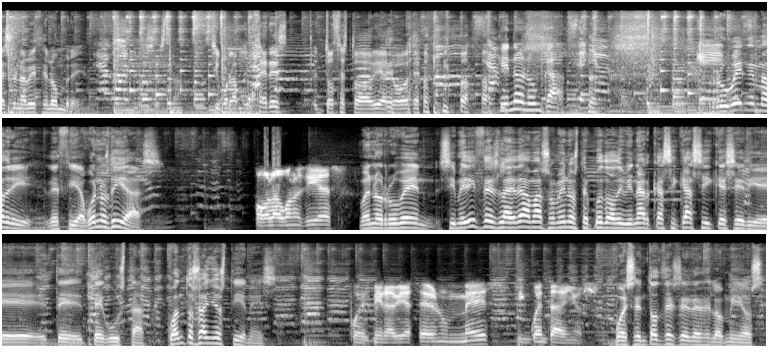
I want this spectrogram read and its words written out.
Érase una vez el hombre. Sí, por las mujeres, entonces todavía no. Que no, nunca. Rubén en Madrid decía, buenos días. Hola, buenos días. Bueno, Rubén, si me dices la edad más o menos te puedo adivinar casi casi qué serie te, te gusta. ¿Cuántos años tienes? Pues mira, voy a hacer en un mes 50 años. Pues entonces eres de los míos.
